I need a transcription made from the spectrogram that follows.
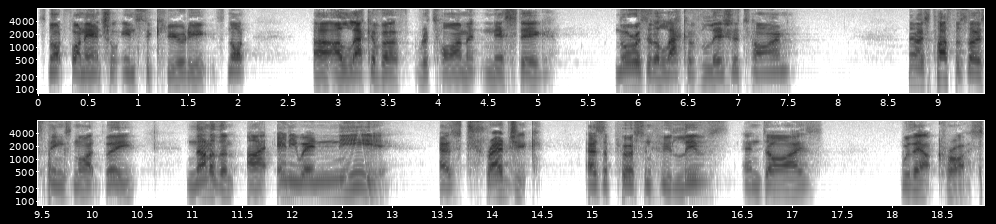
It's not financial insecurity. It's not uh, a lack of a retirement nest egg, nor is it a lack of leisure time. Now, as tough as those things might be, none of them are anywhere near as tragic as a person who lives and dies without Christ.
